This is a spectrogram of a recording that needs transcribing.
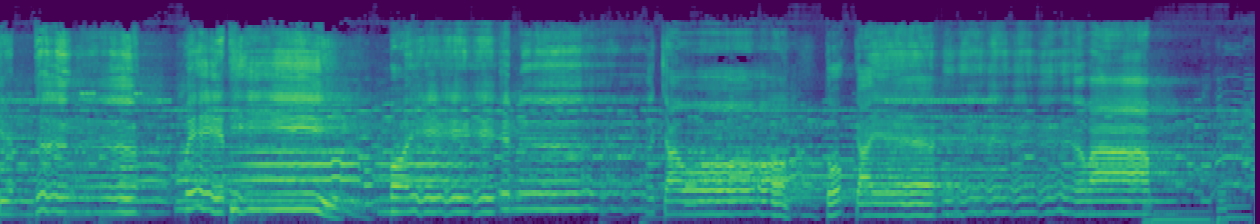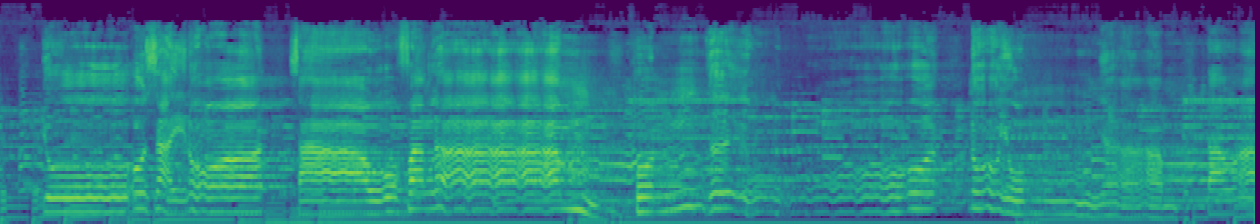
ยืนถึงเมธีบ่เนื้อเจ้าตกใจวามอยู่ใส่นอดสาวฟังลำคนเคยนุยุมยามตาวา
